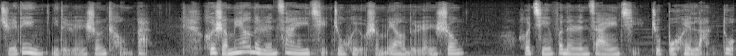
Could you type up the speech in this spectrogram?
决定你的人生成败。和什么样的人在一起，就会有什么样的人生。和勤奋的人在一起，就不会懒惰；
